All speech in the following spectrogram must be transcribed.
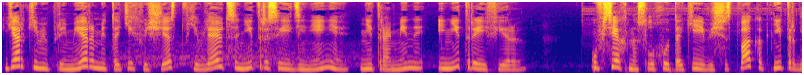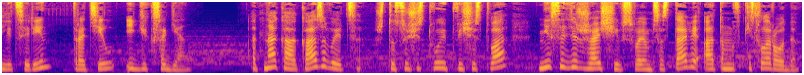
Яркими примерами таких веществ являются нитросоединения, нитрамины и нитроэфиры. У всех на слуху такие вещества, как нитроглицерин, тротил и гексоген. Однако оказывается, что существуют вещества, не содержащие в своем составе атомов кислорода,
